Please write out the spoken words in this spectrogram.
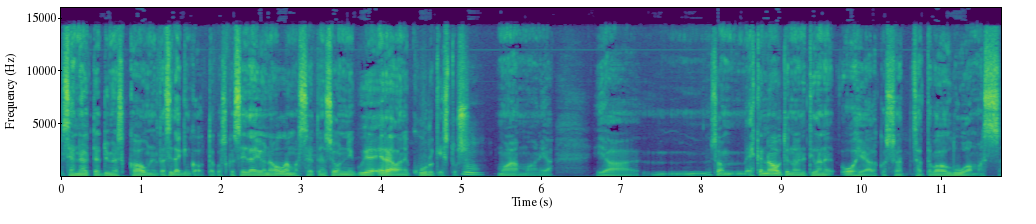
se näyttäytyy myös kaunilta sitäkin kautta, koska sitä ei ole enää olemassa, joten se on niin kuin eräänlainen kurkistus mm. maailmaan. Ja, ja mm, se on ehkä nautinnollinen tilanne ohjaajalle, koska sä, sä oot tavallaan luomassa.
